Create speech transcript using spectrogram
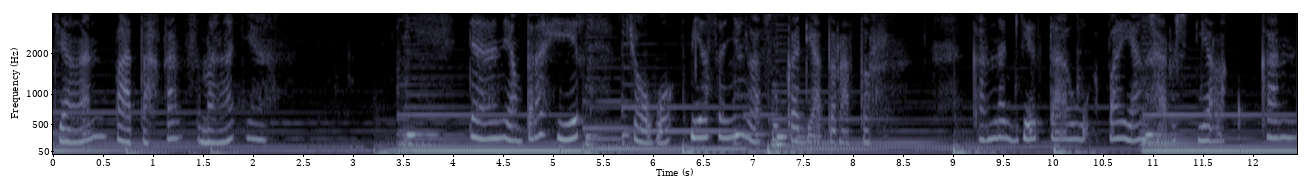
jangan patahkan semangatnya dan yang terakhir, cowok biasanya nggak suka diatur-atur karena dia tahu apa yang harus dia lakukan.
